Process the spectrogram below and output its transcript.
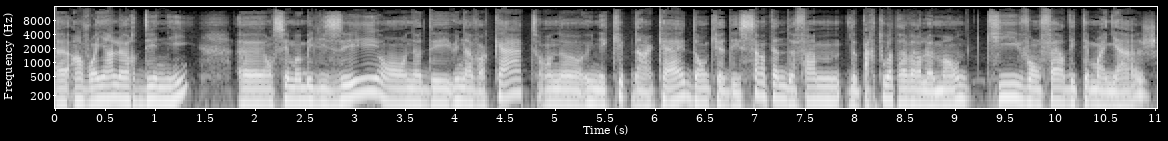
euh, en voyant leur déni. Euh, on s'est mobilisé. On a des, une avocate, on a une équipe d'enquête. Donc, il y a des centaines de femmes de partout à travers le monde qui vont faire des témoignages,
